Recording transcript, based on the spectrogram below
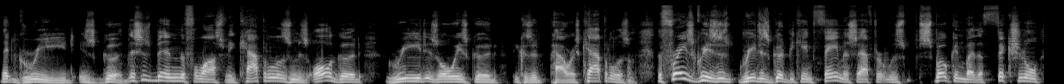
that greed is good. This has been the philosophy. Capitalism is all good. Greed is always good because it powers capitalism. The phrase greed is, greed is good became famous after it was spoken by the fictional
